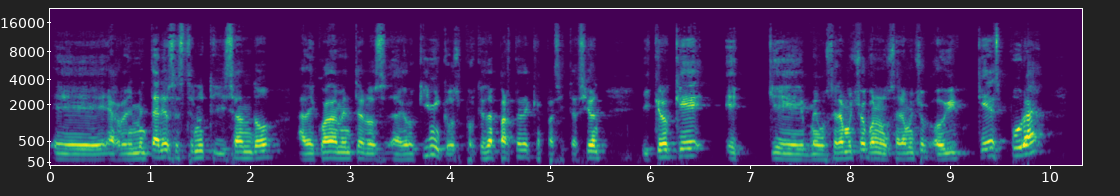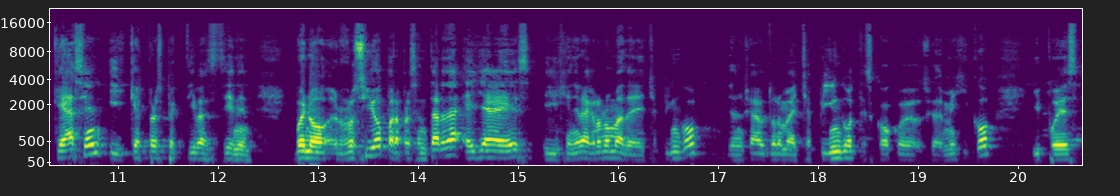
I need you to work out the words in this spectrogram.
eh, agroalimentarios estén utilizando adecuadamente los agroquímicos, porque es la parte de capacitación. Y creo que eh, que me gustaría mucho, bueno, me gustaría mucho oír qué es pura, qué hacen y qué perspectivas tienen. Bueno, Rocío, para presentarla, ella es ingeniera agrónoma de Chapingo, de la Universidad Autónoma de Chapingo, Texcoco, Ciudad de México, y pues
